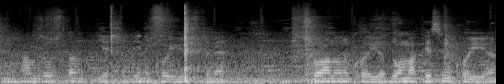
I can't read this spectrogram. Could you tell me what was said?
Şimdi Hamza Usta'm yeşilliğini koyuyor üstüne. Soğanını koyuyor, domatesini koyuyor.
